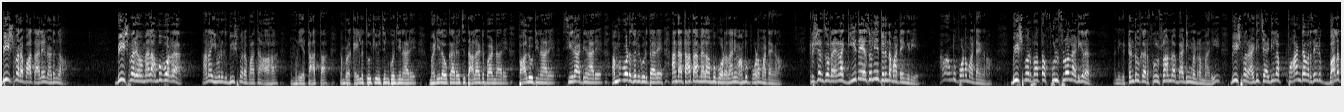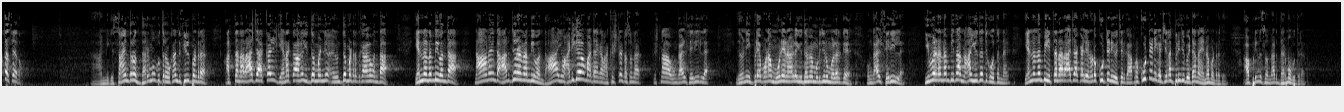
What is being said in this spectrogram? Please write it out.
பீஷ்மரை பார்த்தாலே நடுங்கிறான். பீஷ்மர் இவன் மேல அம்பு போடுறார் ஆனா இவனுக்கு பீஷ்மரை பார்த்தா ஆஹா நம்முடைய தாத்தா நம்மள கையில தூக்கி வச்சுன்னு கொஞ்சினாரு மடியில உட்கார வச்சு தாலாட்டு பாடினாரு பாலூட்டினாரு சீராட்டினாரு அம்பு போட சொல்லி கொடுத்தாரு அந்த தாத்தா மேல அம்பு போடுறதா நீ அம்பு போட மாட்டேங்கிறான். கிருஷ்ணன் சொல்றான் என்னடா கீதையை சொல்லியும் திருந்த மாட்டேங்கிறியே. அவன் அம்பு போட மாட்டேங்கிறான். பீஷ்மர் பார்த்தா ஃபுல் ஃப்ளோல அடிக்கிறார். அன்னைக்கு டெண்டுல்கர் ஃபுல் ஃபார்ம்ல பேட்டிங் பண்ற மாதிரி பீஷ்மர் அடிச்ச அடியில பாண்டவர் சைடு பலத்த சேதம். அன்னைக்கு சாயந்தரம் தர்மபுத்திர உட்காந்து ஃபீல் பண்றார். அத்தனை ராஜாக்கள் எனக்காக யுத்தம் பண்ணி யுத்தம் பண்றதுக்காக வந்தா. என்ன நம்பி வந்தா? நானும் இந்த அர்ஜுனை நம்பி வந்தா. இவன் அடிக்கவே மாட்டேங்கிறான். கிருஷ்ணன்ட்ட சொன்னார் கிருஷ்ணா உங்க ஆள் சரியில்லை. இது ஒண்ணு இப்படியே போனா மூணே நாள்ல யுத்தமே முடிஞ்சிடும் போல இருக்கு. உங்க ஆள் சரியில்லை. இவனை நம்பி தான் நான் யுத்தத்துக்கு ஒத்துனேன். என்ன நம்பி இத்தனை ராஜாக்கள் என்னோட கூட்டணி வச்சிருக்கா. அப்புறம் கூட்டணி கட்சி எல்லாம் பிரிஞ்சு போயிட்டா நான் என்ன பண்றது? அப்படின்னு சொன்னார் தர்மபுத்திரர்.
